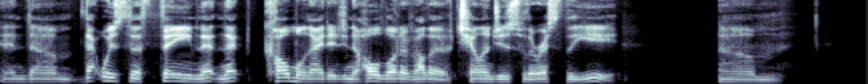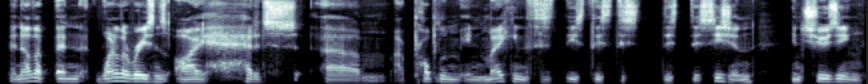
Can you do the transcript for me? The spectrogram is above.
And um, that was the theme that and that culminated in a whole lot of other challenges for the rest of the year. Um, another and one of the reasons I had um, a problem in making this this this this, this decision in choosing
